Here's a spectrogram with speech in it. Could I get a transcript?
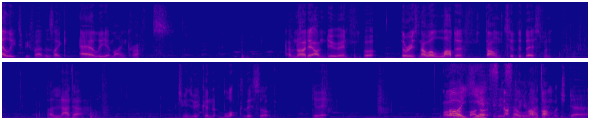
early, to be fair. There's like earlier Minecrafts. I have no idea what I'm doing, but there is now a ladder down to the basement, A ladder. which means we can block this up. Do it. Well, Oh, I don't yes, it's a exactly ladder. that much dirt.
